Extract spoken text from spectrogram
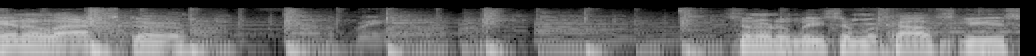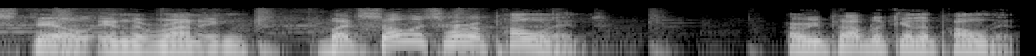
In Alaska, Senator Lisa Murkowski is still in the running, but so is her opponent, her Republican opponent,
